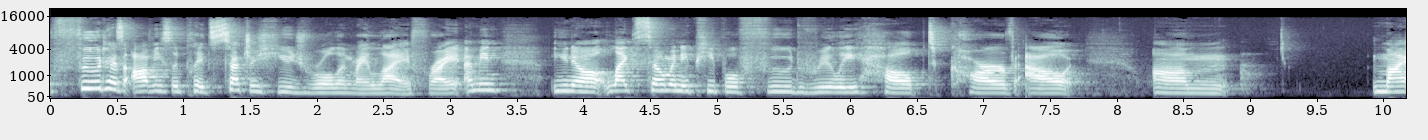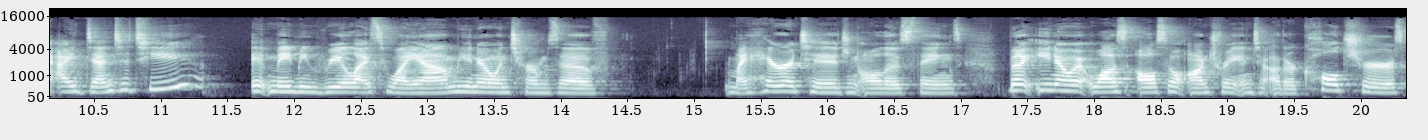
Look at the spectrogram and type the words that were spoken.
food has obviously played such a huge role in my life right i mean you know like so many people food really helped carve out um, my identity it made me realize who i am you know in terms of my heritage and all those things. But you know, it was also entree into other cultures.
